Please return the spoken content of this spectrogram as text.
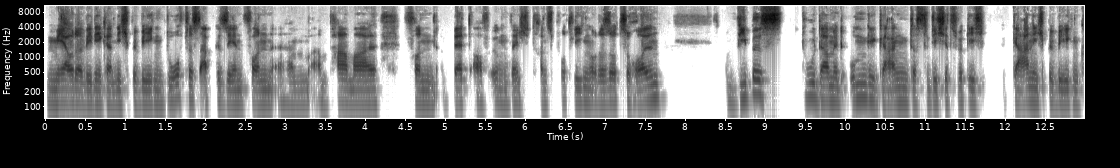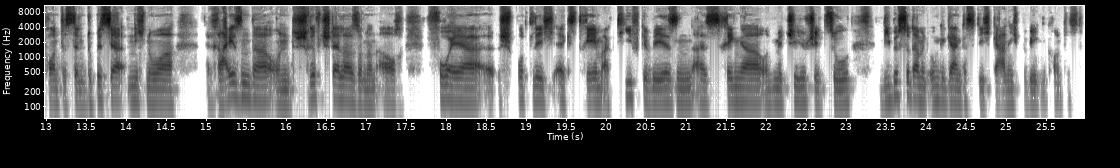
mehr oder weniger nicht bewegen durftest, abgesehen von ähm, ein paar Mal von Bett auf irgendwelche Transportliegen oder so zu rollen. Wie bist du damit umgegangen, dass du dich jetzt wirklich gar nicht bewegen konntest? Denn du bist ja nicht nur Reisender und Schriftsteller, sondern auch vorher äh, sportlich extrem aktiv gewesen als Ringer und mit Jiu-Jitsu. Wie bist du damit umgegangen, dass du dich gar nicht bewegen konntest?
